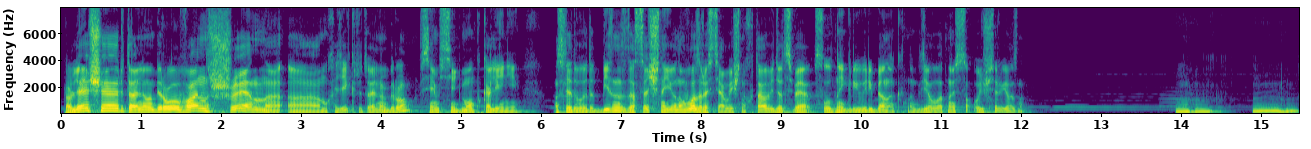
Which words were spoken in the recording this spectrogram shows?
Управляющая ритуального бюро Ван Шен. а, хозяйка ритуального бюро в 77-м поколении. Наследовал этот бизнес в достаточно юном возрасте. Обычно Хутао ведет себя словно игривый ребенок, но к делу относится очень серьезно. Мгм. Мгм.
